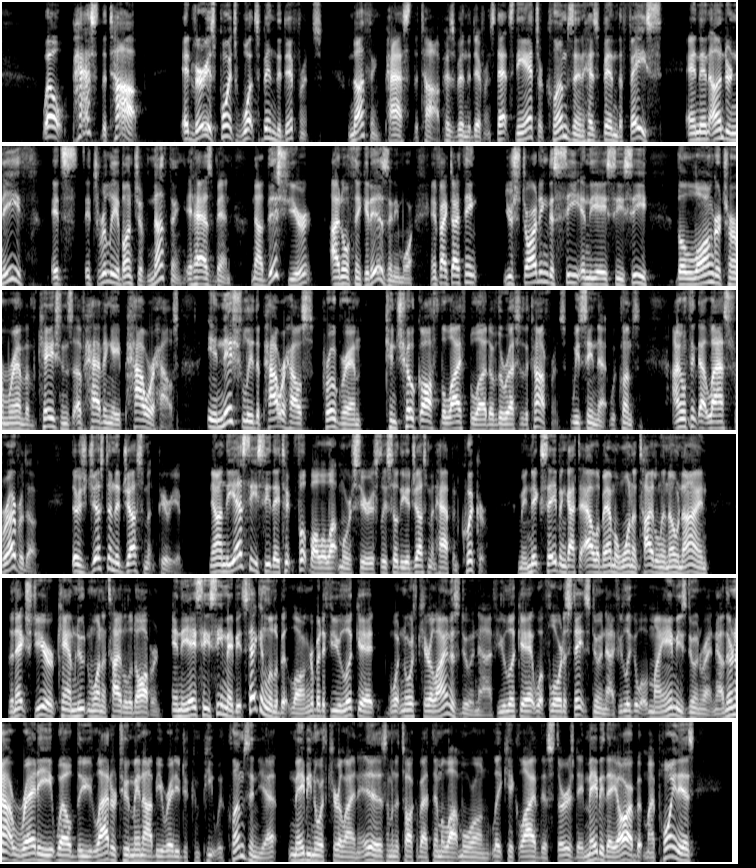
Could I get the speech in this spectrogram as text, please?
Well, past the top, at various points, what's been the difference? Nothing past the top has been the difference. That's the answer. Clemson has been the face. And then underneath, it's it's really a bunch of nothing. It has been. Now this year, I don't think it is anymore. In fact, I think you're starting to see in the ACC the longer term ramifications of having a powerhouse. Initially, the powerhouse program can choke off the lifeblood of the rest of the conference. We've seen that with Clemson. I don't think that lasts forever, though. There's just an adjustment period. Now, in the SEC, they took football a lot more seriously, so the adjustment happened quicker. I mean, Nick Saban got to Alabama, won a title in 09, the next year, Cam Newton won a title at Auburn. In the ACC, maybe it's taken a little bit longer, but if you look at what North Carolina's doing now, if you look at what Florida State's doing now, if you look at what Miami's doing right now, they're not ready. Well, the latter two may not be ready to compete with Clemson yet. Maybe North Carolina is. I'm going to talk about them a lot more on Late Kick Live this Thursday. Maybe they are, but my point is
